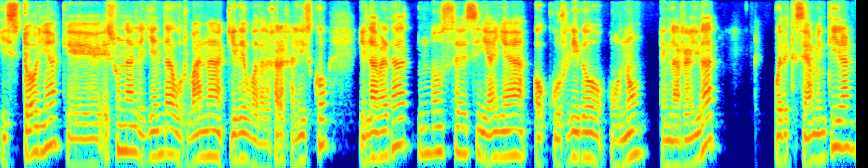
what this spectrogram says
historia que es una leyenda urbana aquí de Guadalajara, Jalisco, y la verdad no sé si haya ocurrido o no en la realidad. Puede que sea mentira,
